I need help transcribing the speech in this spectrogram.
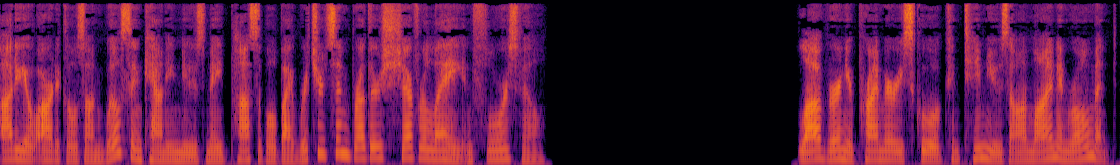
Audio articles on Wilson County News made possible by Richardson Brothers Chevrolet in Floresville. La Vernia Primary School continues online enrollment.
